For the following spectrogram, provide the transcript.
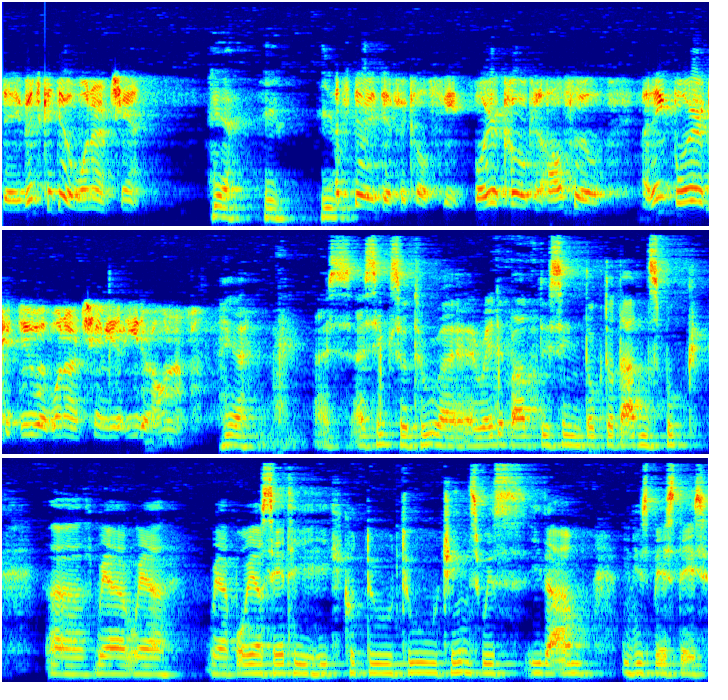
today. Vince could do a one arm chant. yeah he he That's a very difficult feat. Boyer Coe can also, I think Boyer could do a one arm chant either either arm. Yeah I, I think so too I, read about this in dr darden's book uh, where where where Boyer said he, he could do two chins with either arm in his best days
